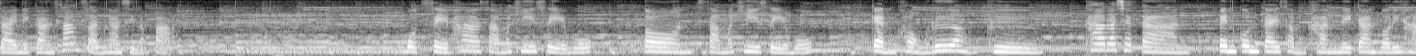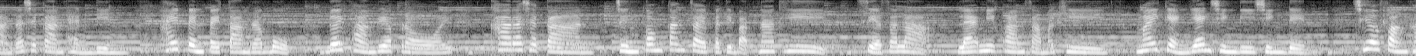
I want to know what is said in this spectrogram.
ใจในการสร้างสรรค์งานศิลปะ บทเสภาสามัคคีเสวก ตอนสามัคคีเสวก แก่นของเรื่องคือข้าราชการ เป็นนกลไกสำคัญในการบริหารราชการแผ่นดิน ให้เป็นไปตามระบบด้วยความเรียบร้อย ข้าราชการจึงต้องตั้งใจปฏิบัติหน้าที่ เสียสละและมีความสามัคคี ไม่แก่งแย่งชิงดีชิงเด่น เชื่อฟังค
